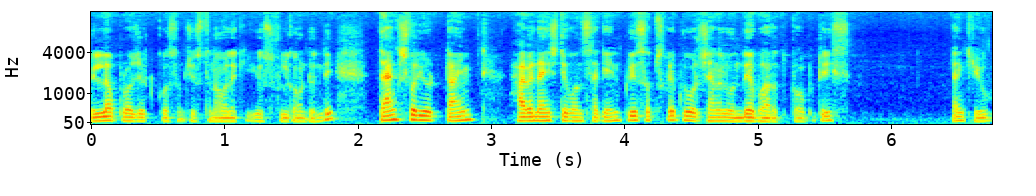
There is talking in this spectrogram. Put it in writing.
విల్లా ప్రాజెక్ట్ కోసం చూస్తున్న వాళ్ళకి యూస్ఫుల్గా ఉంటుంది. Thanks for your time have a nice day once again please subscribe to our channel Vande Bharat properties Thank you.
